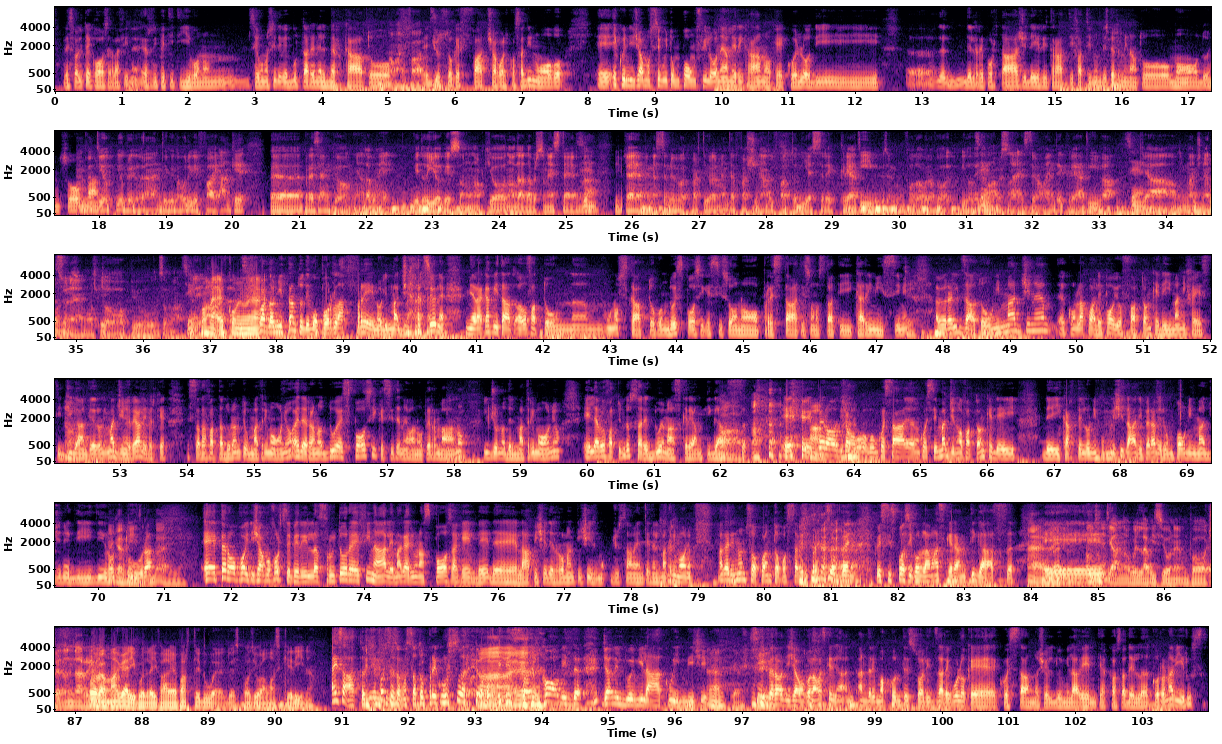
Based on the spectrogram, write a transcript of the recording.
le solite cose alla fine è ripetitivo, non- se uno si deve buttare nel mercato No, è giusto che faccia qualcosa di nuovo e, e quindi diciamo ho seguito un po' un filone americano che è quello di, eh, de- del reportage, dei ritratti fatti in un determinato modo, insomma. Infatti io, io credo veramente che i lavori che fai, anche eh, per esempio, almeno da come vedo io che sono un occhio no, da, da persona esterna, Sì. cioè a me mi ha sempre particolarmente affascinato il fatto di essere creativi, per esempio un fotografo, io lo vedo Sì. una persona estremamente creativa, Sì. che ha un'immaginazione Come- molto più, insomma, Sì. Come- è come- Guarda, ogni tanto devo porla a freno l'immaginazione. Mi era capitato, avevo fatto un, um, uno scatto con due sposi che si sono prestati, sono stati carinissimi. Sì. Avevo realizzato un'immagine eh, con la quale poi ho fatto anche dei manifesti Ah. giganti, era un'immagine reale perché è stata fatta durante un matrimonio ed erano due sposi che si tenevano per mano il giorno del matrimonio e le avevo fatto indossare due maschere antigas. Wow. E, Ah. Però diciamo con questa, con questa immagine ho fatto anche dei, dei cartelloni pubblicitari per avere un po' un'immagine di, di Hai capito? rottura. Bello. Eh, però poi diciamo forse per il fruitore finale, magari una sposa che vede l'apice del romanticismo, giustamente nel matrimonio, magari non so quanto possa aver preso bene questi sposi con la maschera antigas. Eh, E- Non tutti hanno quella visione un po', cioè non arrivano... Ora magari potrei fare parte 2, due sposi con la mascherina. Esatto, e forse sono stato precursore, ho Ah, visto eh. il Covid già nel 2015. Eh, ok. Sì, Sì. però diciamo con la mascherina an- andremo a contestualizzare quello che è quest'anno, cioè il 2020 a causa del coronavirus.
